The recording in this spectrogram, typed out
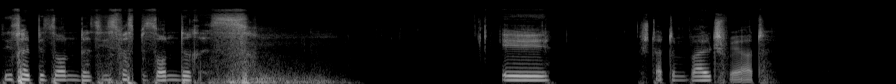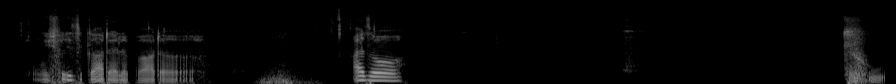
Sie ist halt besonders. Sie ist was Besonderes. Eh. Statt dem Waldschwert. Junge, ich will diese Gardelle-Bade. Also. Cool.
